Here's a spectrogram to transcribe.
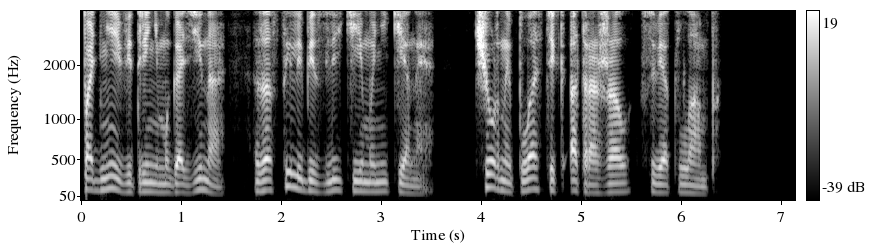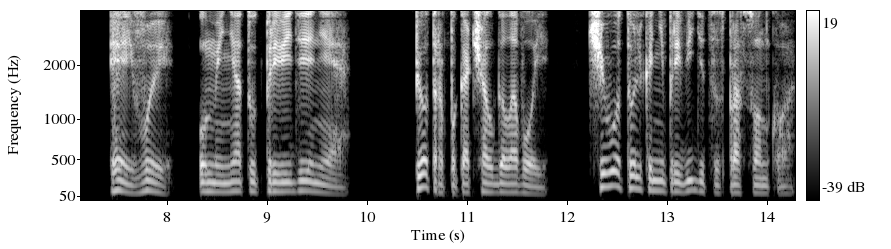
Под ней в витрине магазина застыли безликие манекены. Черный пластик отражал свет ламп. «Эй, вы, у меня тут привидение!» Петр покачал головой. Чего только не привидится с просонку.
